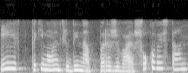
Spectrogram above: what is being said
І в такий момент людина переживає шоковий стан.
